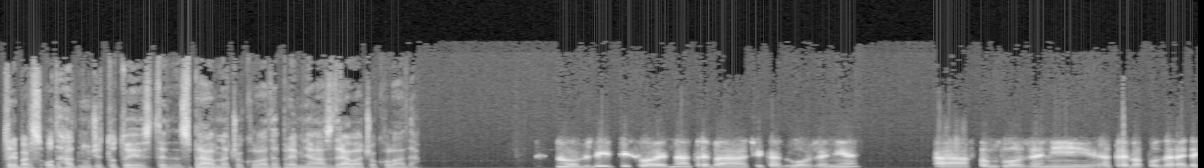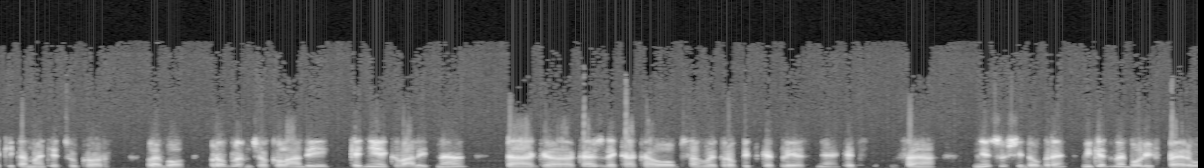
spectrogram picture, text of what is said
treba odhadnúť, že toto je ten správna čokoláda pre mňa, zdravá čokoláda? No vždy číslo jedna treba čítať zloženie a v tom zložení treba pozerať, aký tam máte cukor. Lebo problém čokolády, keď nie je kvalitná, tak e, každé kakao obsahuje tropické pliesne. Keď sa nesuší dobre, my keď sme boli v Peru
